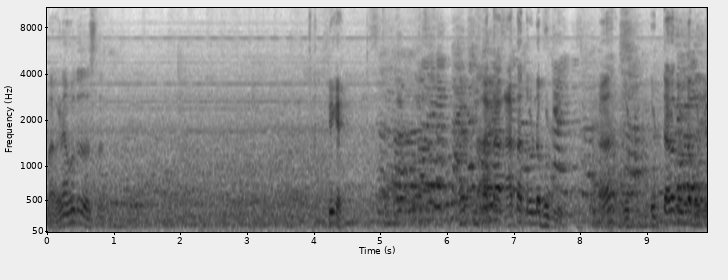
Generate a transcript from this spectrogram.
मागण्या होतच असतात. ठीक आहे. आता आता तोंड फुटली. फुटताना तोंड फुटली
